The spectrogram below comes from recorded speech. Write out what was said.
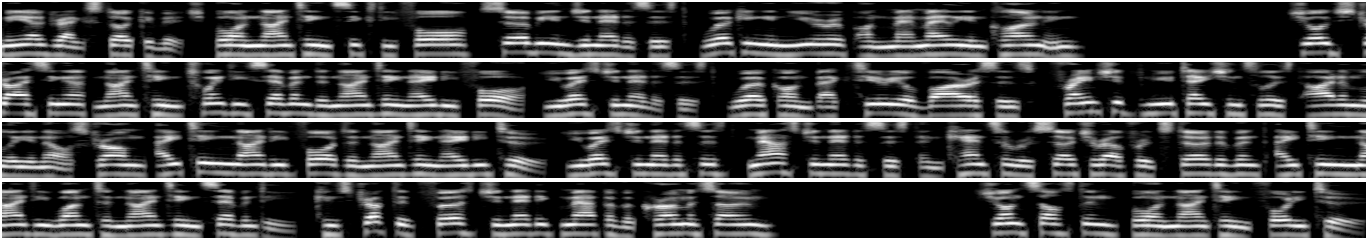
Miodrag Stojkovic, born 1964, Serbian geneticist, working in Europe on mammalian cloning. George Streisinger (1927–1984), U.S. geneticist, work on bacterial viruses. Frameshift mutations list item Leonell Strong (1894–1982), U.S. geneticist, mouse geneticist, and cancer researcher Alfred Sturtevant (1891–1970), constructed first genetic map of a chromosome. John Sulston, born 1942,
